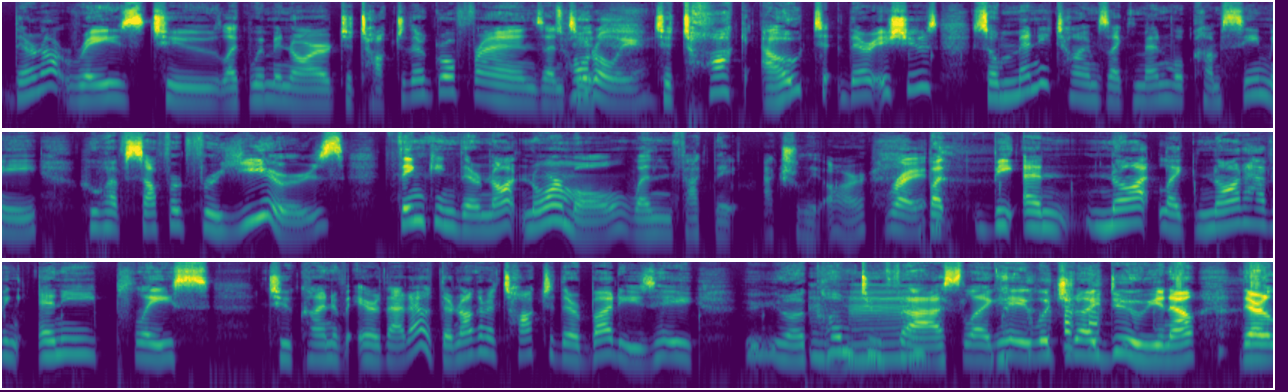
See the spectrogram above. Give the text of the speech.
they're not raised to like women are to talk to their girlfriends and to- Totally. to talk out their issues. So many times, like men will come see me who have suffered for years thinking they're not normal when in fact they actually are. Right. But be, and not like not having any place to kind of air that out. They're not going to talk to their buddies. Hey, you know, I come too fast. Like, hey, what should I do? You know, they're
